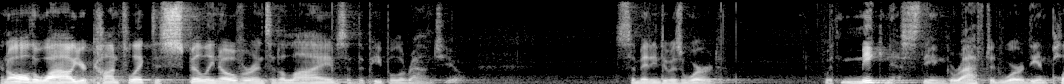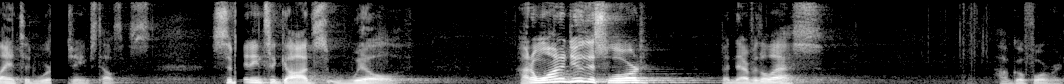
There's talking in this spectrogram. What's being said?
And all the while, your conflict is spilling over into the lives of the people around you. Submitting to His Word with meekness, the engrafted Word, the implanted Word, James tells us. Submitting to God's will. I don't want to do this, Lord, but nevertheless, I'll go forward.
